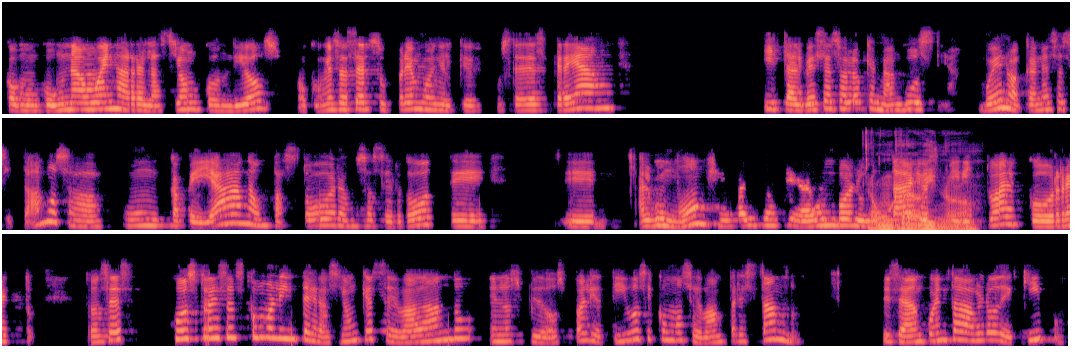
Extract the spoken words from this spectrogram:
como con una buena relación con Dios o con ese ser supremo en el que ustedes crean, y tal vez eso es lo que me angustia. Bueno, acá necesitamos a un capellán, a un pastor, a un sacerdote, eh, algún monje, algún voluntario espiritual, correcto. Entonces, justo esa es como la integración que se va dando en los cuidados paliativos y cómo se van prestando. Si se dan cuenta, hablo de equipo.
